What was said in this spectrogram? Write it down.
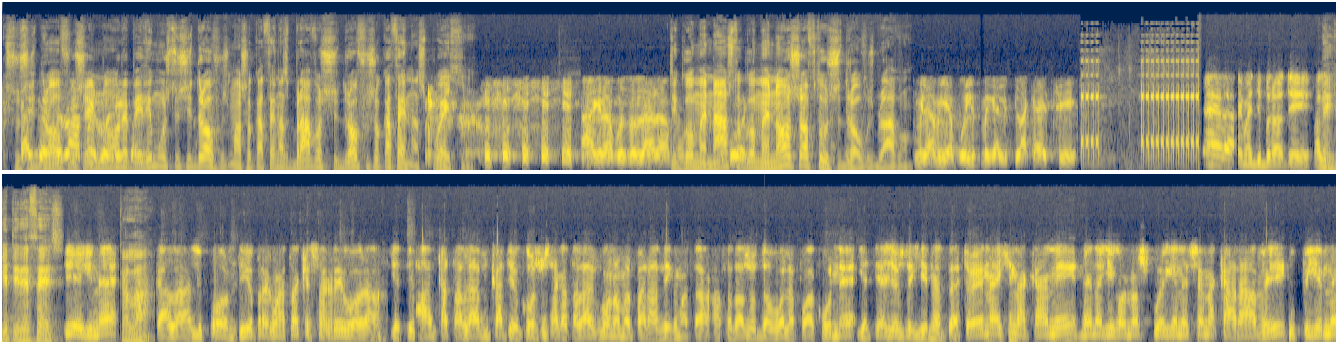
Στους συντρόφους εννοώ, ρε παιδί μου, στους συντρόφους μας. Ο καθένας, μπράβο στους συντρόφους ο καθένας που έχει. Άγρα Αποστολάρα μου. Την κομμενά, Λοιπόν, στον κομμενό σου, αυτούς τους συντρόφους, μπράβο. Μιλάμε για πολύ μεγάλη πλάκα, έτσι. Έλα. Και με την πρώτη. Ναι, γιατί δεν θες. Τι έγινε; Καλά. Καλά, λοιπόν. Δύο πραγματάκια στα γρήγορα. Γιατί αν καταλάβει κάτι ο κόσμος, θα καταλάβει μόνο με παραδείγματα αυτά τα ζωντόβολα που ακούνε, γιατί αλλιώς δεν γίνεται. Το ένα έχει να κάνει με ένα γεγονός που έγινε σε ένα καράβι που πήγαινε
